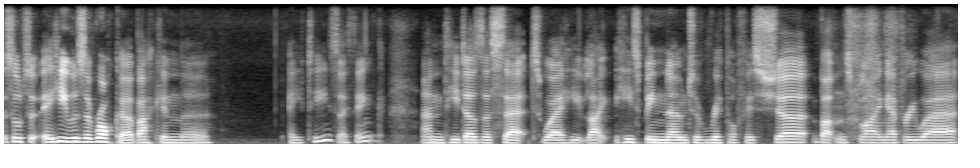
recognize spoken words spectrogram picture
a sort of he was a rocker back in the eighties, I think, and he does a set where he like he's been known to rip off his shirt, buttons flying everywhere.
